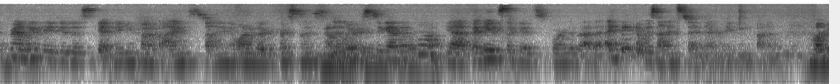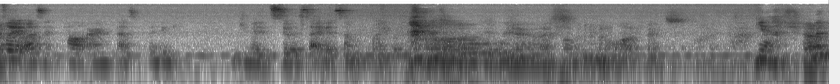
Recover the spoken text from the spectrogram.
Apparently they did a skit making fun of Einstein at one of their Christmas No dinners way. together. Yeah, but he was a good sport about it. I think it was Einstein they were making fun of. Right. Hopefully it wasn't Paul Ehrenfest. That's I think he committed suicide at some point. Oh, yeah, that's probably been a lot of things. Yeah. Yeah.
